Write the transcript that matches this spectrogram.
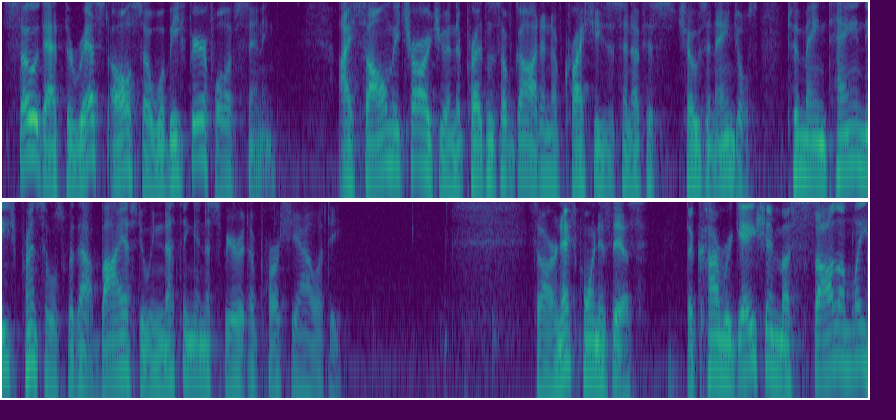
so that the rest also will be fearful of sinning. I solemnly charge you in the presence of God and of Christ Jesus and of his chosen angels to maintain these principles without bias, doing nothing in a spirit of partiality. So, our next point is this the congregation must solemnly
